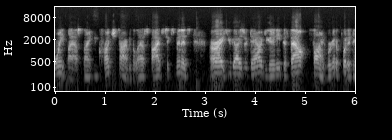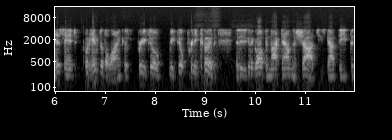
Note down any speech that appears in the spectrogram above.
point last night in crunch time in the last five, six minutes. All right, you guys are down. You're going to need the foul. Fine, we're going to put it in his hands, put him to the line because we feel we feel pretty good that he's going to go up and knock down the shots. He's got the the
